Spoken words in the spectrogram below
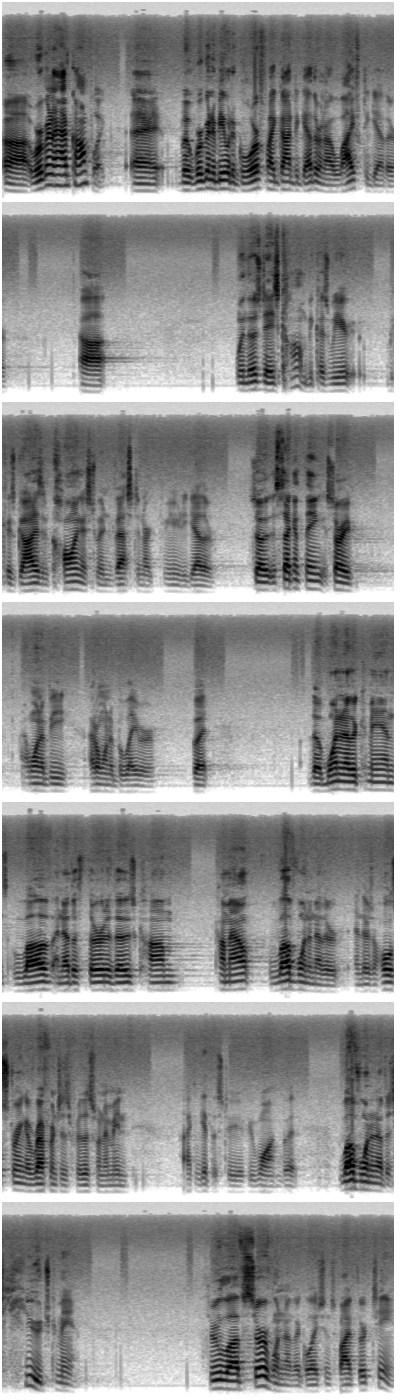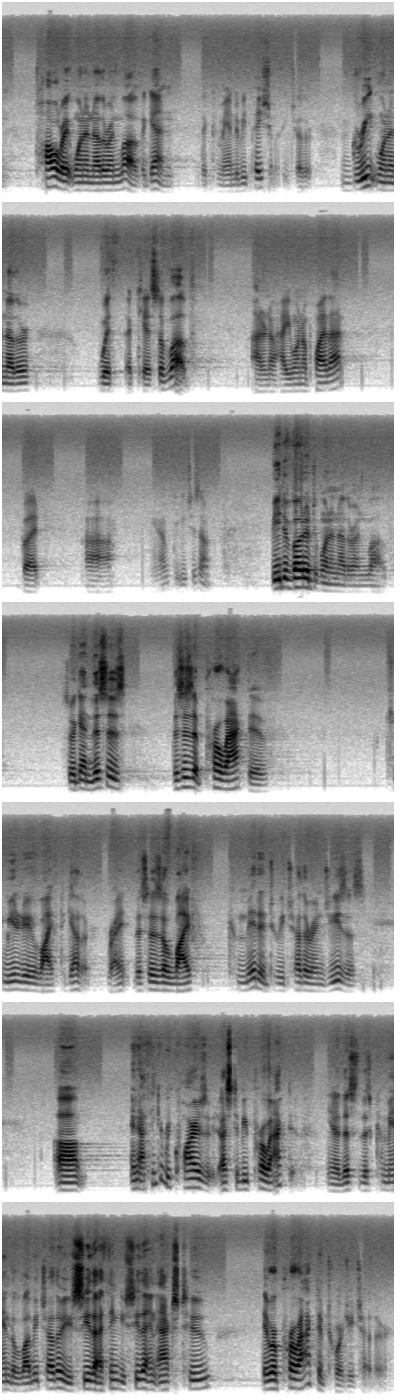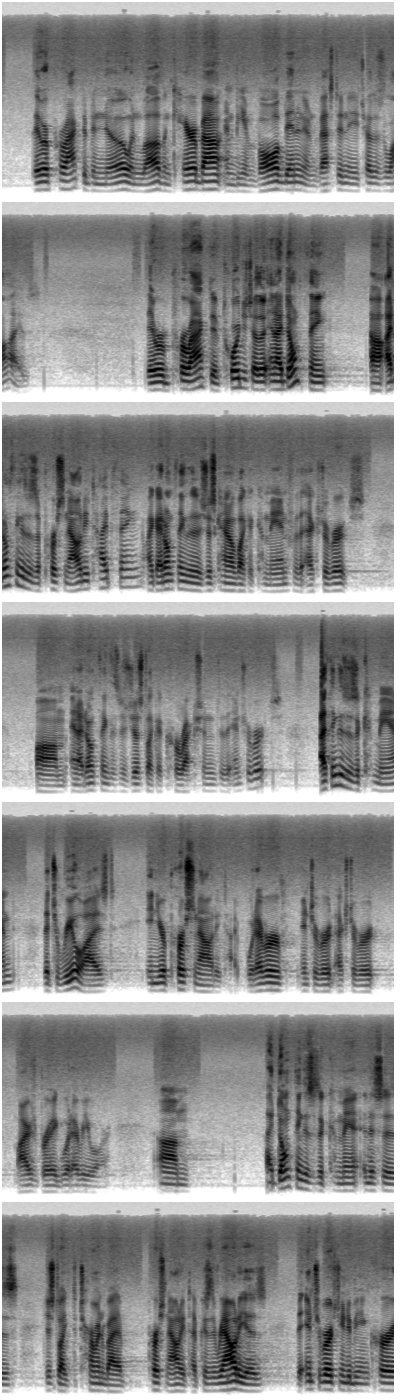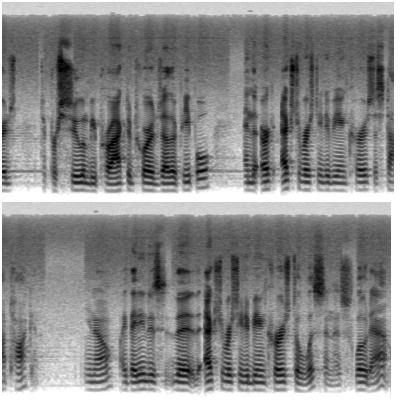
uh, we're going to have conflict. Uh, but we're going to be able to glorify God together in our life together uh, when those days come because, we because God is calling us to invest in our community together. So the second thing, sorry, I want to be, I don't want to belabor, but the one another commands, love, another third of those come, come out, love one another. And there's a whole string of references for this one. I mean, I can get this to you if you want, but love one another is a huge command. Through love, serve one another, Galatians 5.13. Tolerate one another in love. Again, the command to be patient with each other. Greet one another with a kiss of love. I don't know how you want to apply that, but, uh, you know, to each his own. Be devoted to one another in love. So again, this is, this is a proactive community of life together, right? This is a life committed to each other in Jesus. Um, and I think it requires us to be proactive. You know, this, this command to love each other, you see that, I think you see that in Acts 2. They were proactive towards each other. They were proactive to know and love and care about and be involved in and invested in each other's lives. They were proactive toward each other, and I don't think uh, I don't think this is a personality type thing. Like I don't think this is just kind of like a command for the extroverts, um, and I don't think this is just like a correction to the introverts. I think this is a command that's realized in your personality type, whatever introvert, extrovert, Myers Briggs, whatever you are. Um, I don't think this is a command. This is just like determined by a personality type. Because the reality is, the introverts need to be encouraged to pursue and be proactive towards other people, and the er, extroverts need to be encouraged to stop talking. You know, like they need to. The, the extroverts need to be encouraged to listen and slow down.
